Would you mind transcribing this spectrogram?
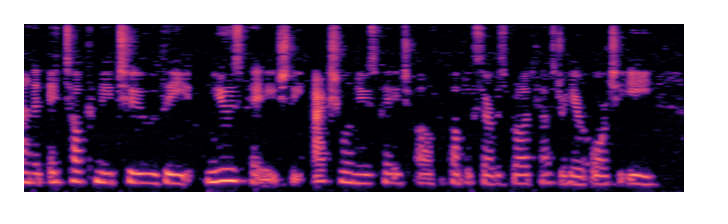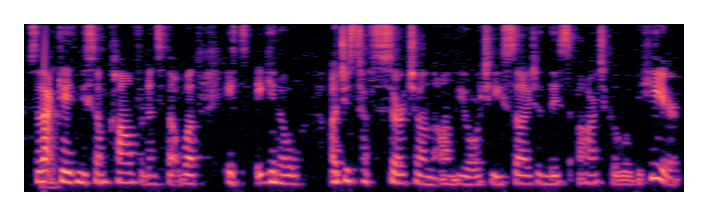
and it, it took me to the news page, the actual news page of the public service broadcaster here, RTE. So that gave me some confidence that, well, it's, you know, I just have to search on, on the RTE site and this article will be here.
